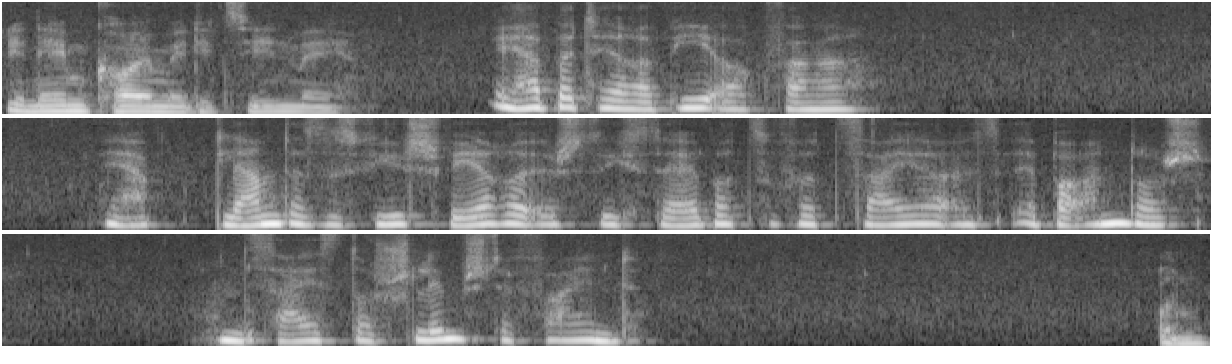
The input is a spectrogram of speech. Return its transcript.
Ich nehme keine Medizin mehr. Ich habe eine Therapie angefangen. Ich habe gelernt, dass es viel schwerer ist, sich selber zu verzeihen als jemand anders. Und sei es der schlimmste Feind. Und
